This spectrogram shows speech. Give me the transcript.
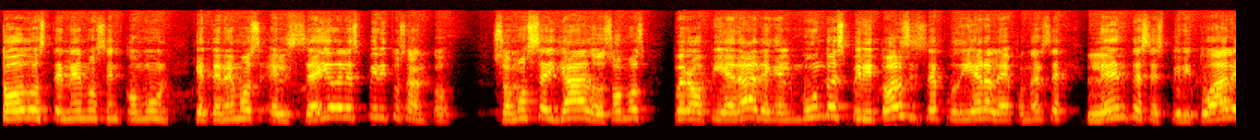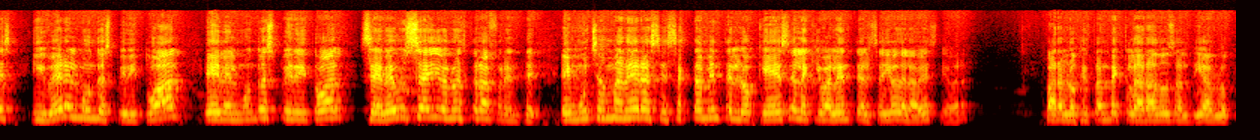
todos tenemos en común que tenemos el sello del Espíritu Santo, somos sellados, somos propiedad en el mundo espiritual, si se pudiera ponerse lentes espirituales y ver el mundo espiritual, en el mundo espiritual se ve un sello en nuestra frente. En muchas maneras, exactamente lo que es el equivalente al sello de la bestia, ¿verdad? Para los que están declarados al diablo.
